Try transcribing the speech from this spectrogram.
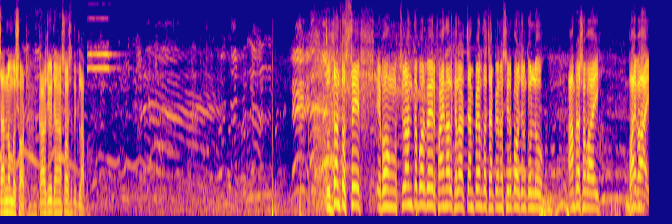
চার নম্বর শট কারজুইডাঙ্গা সরস্বতী ক্লাব। দুর্দান্ত সেফ এবং চূড়ান্ত পর্বের ফাইনাল খেলার চ্যাম্পিয়ন তো চ্যাম্পিয়নের শিরোপা অর্জন করল আমরা সবাই। ভাই ভাই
